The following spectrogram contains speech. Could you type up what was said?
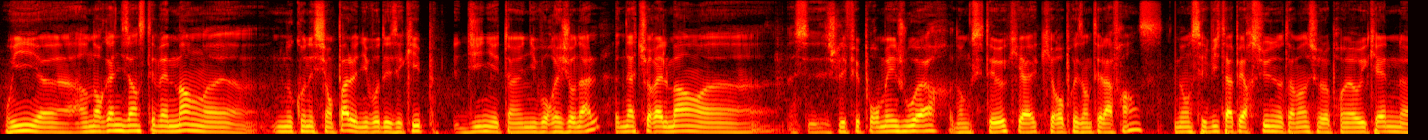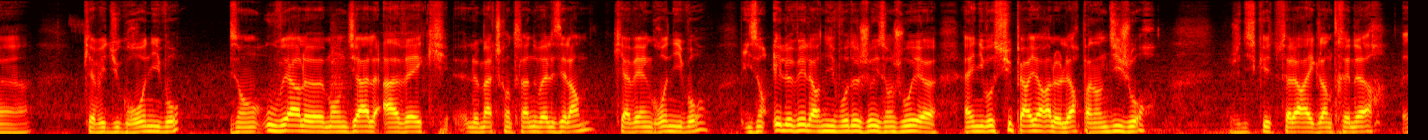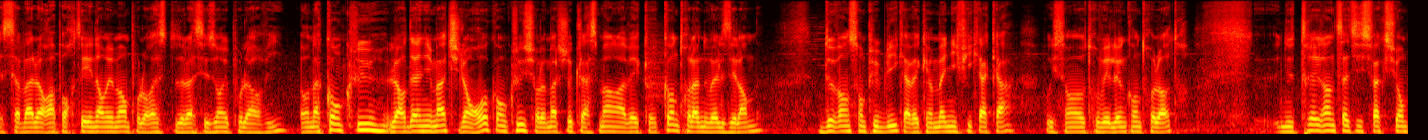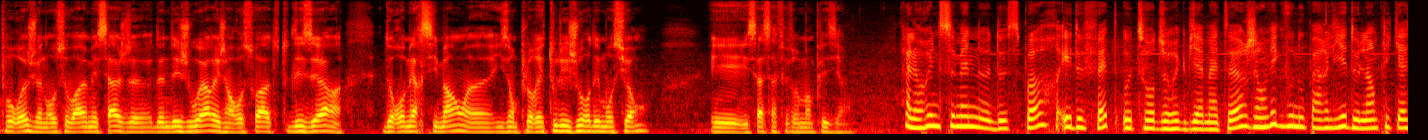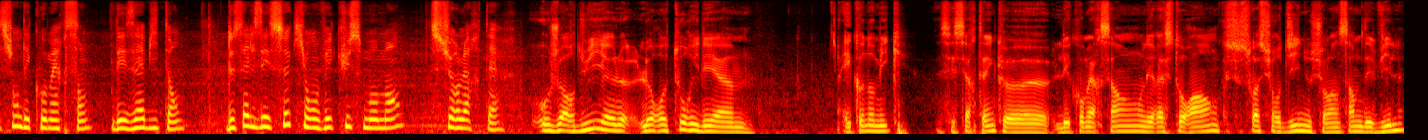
Oui, euh, en organisant cet événement, euh, nous ne connaissions pas le niveau des équipes. Digne est un niveau régional. Naturellement, je l'ai fait pour mes joueurs, donc c'était eux qui, qui, représentaient la France. Mais on s'est vite aperçu, notamment sur le premier week-end, qu'il y avait du gros niveau. Ils ont ouvert le mondial avec le match contre la Nouvelle-Zélande, qui avait un gros niveau. Ils ont élevé leur niveau de jeu, ils ont joué euh, à un niveau supérieur à le leur pendant 10 jours. J'ai discuté tout à l'heure avec l'entraîneur, ça va leur apporter énormément pour le reste de la saison et pour leur vie. On a conclu leur dernier match, ils l'ont reconclu sur le match de classement avec, euh, contre la Nouvelle-Zélande, devant son public avec un magnifique AK où ils se sont retrouvés l'un contre l'autre. Une très grande satisfaction pour eux. Je viens de recevoir un message d'un des joueurs et j'en reçois toutes les heures de remerciements. Euh, ils ont pleuré tous les jours d'émotion et ça, ça fait vraiment plaisir. Alors une semaine de sport et de fête autour du rugby amateur. J'ai envie que vous nous parliez de l'implication des commerçants, des habitants, de celles et ceux qui ont vécu ce moment sur leur terre. Aujourd'hui, euh, le retour, il est, euh, économique. C'est certain que les commerçants, les restaurants, que ce soit sur Digne ou sur l'ensemble des villes,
